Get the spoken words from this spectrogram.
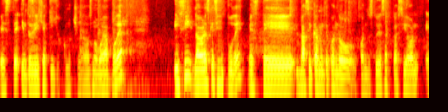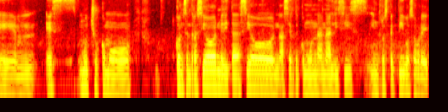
Este, y entonces dije aquí, yo como chingados no voy a poder. Y sí, la verdad es que sí pude. Este, básicamente cuando, cuando estudias actuación em, es mucho como concentración, meditación, hacerte como un análisis introspectivo sobre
